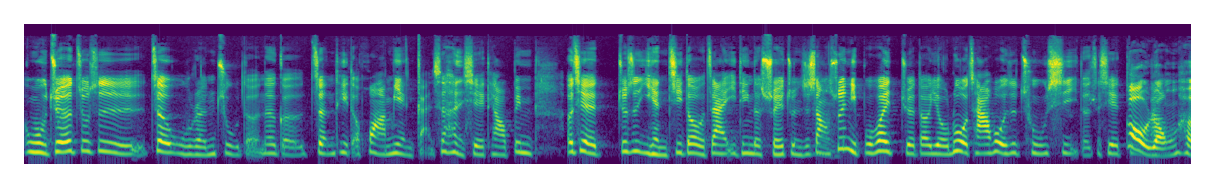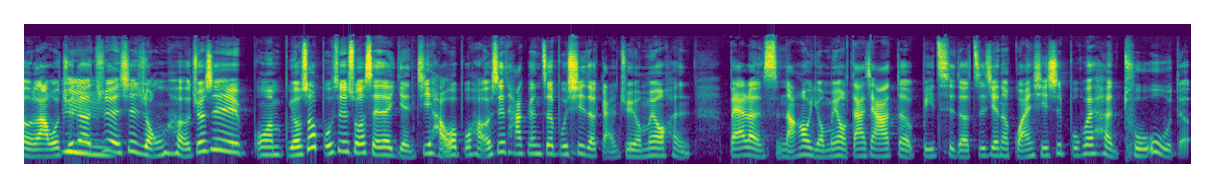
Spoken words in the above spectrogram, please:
我觉得就是这五人组的那个整体的画面感是很协调，并而且就是演技都有在一定的水准之上，嗯、所以你不会觉得有落差或者是出戏的这些够融合啦。我觉得确实是融合，嗯、就是我们有时候不是说谁的演技好或不好，而是他跟这部戏的感觉有没有很 balance，然后有没有大家的彼此的之间的关系是不会很突兀的。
